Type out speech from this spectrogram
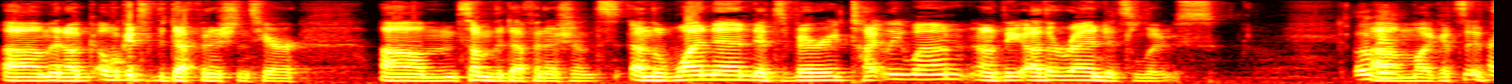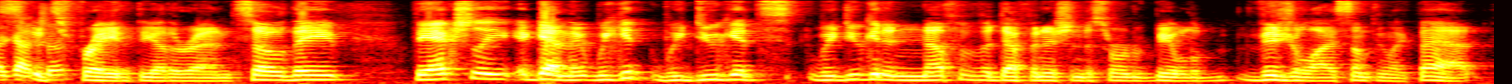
um, and I'll, we'll get to the definitions here. Um, some of the definitions. On the one end, it's very tightly wound. On the other end, it's loose. Okay. Um, like it's it's, gotcha. it's frayed at the other end. So they they actually again we get we do get we do get enough of a definition to sort of be able to visualize something like that.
